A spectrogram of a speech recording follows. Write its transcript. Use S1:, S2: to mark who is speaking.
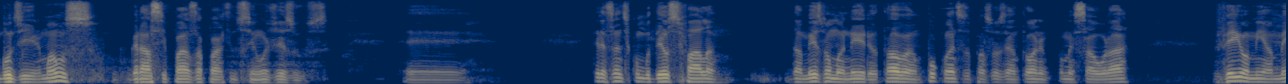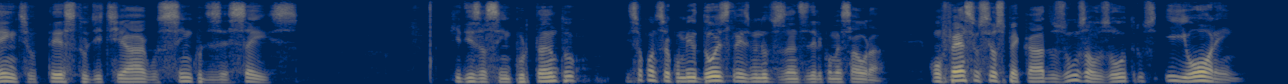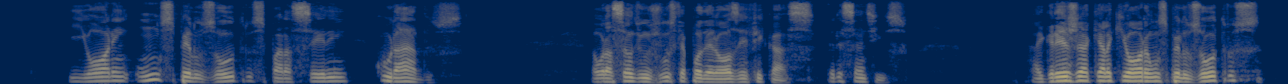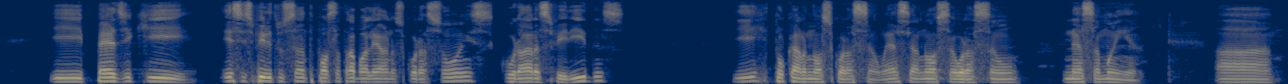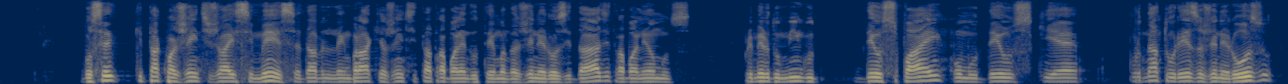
S1: Bom dia, irmãos. Graça e paz da parte do Senhor Jesus. É interessante como Deus fala da mesma maneira. Eu estava um pouco antes do pastor Zé Antônio começar a orar, veio à minha mente o texto de Tiago 5,16, que diz assim: Portanto, isso aconteceu comigo dois, três minutos antes dele começar a orar. Confessem os seus pecados uns aos outros e orem. E orem uns pelos outros para serem curados. A oração de um justo é poderosa e eficaz. Interessante isso. A igreja é aquela que ora uns pelos outros e pede que esse Espírito Santo possa trabalhar nos corações, curar as feridas e tocar o nosso coração. Essa é a nossa oração nessa manhã. Ah, você que está com a gente já esse mês, você deve lembrar que a gente está trabalhando o tema da generosidade, trabalhamos primeiro domingo, Deus Pai, como Deus que é por natureza generoso.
